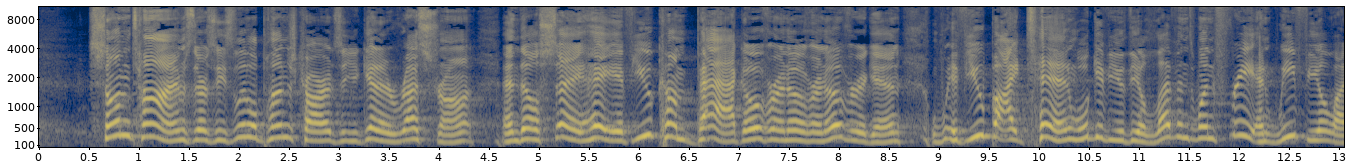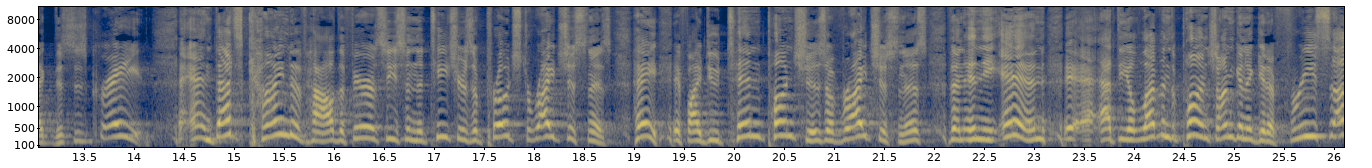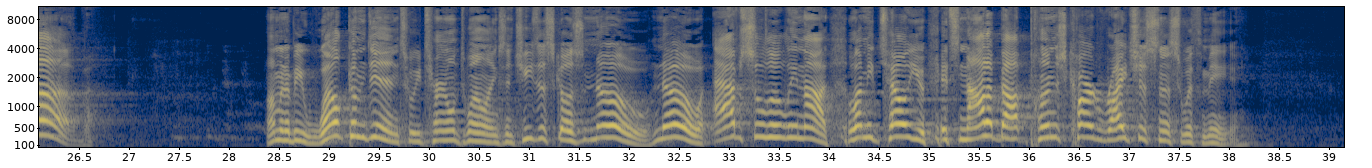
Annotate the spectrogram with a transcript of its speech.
sometimes there's these little punch cards that you get at a restaurant, and they'll say, Hey, if you come back over and over and over again, if you buy 10, we'll give you the 11th one free. And we feel like this is great. And that's kind of how the Pharisees and the teachers approached righteousness. Hey, if I do 10 punches of righteousness, then in the end, at the 11th punch, I'm going to get a free sub. I'm going to be welcomed into eternal dwellings. And Jesus goes, No, no, absolutely not. Let me tell you, it's not about punch card righteousness with me.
